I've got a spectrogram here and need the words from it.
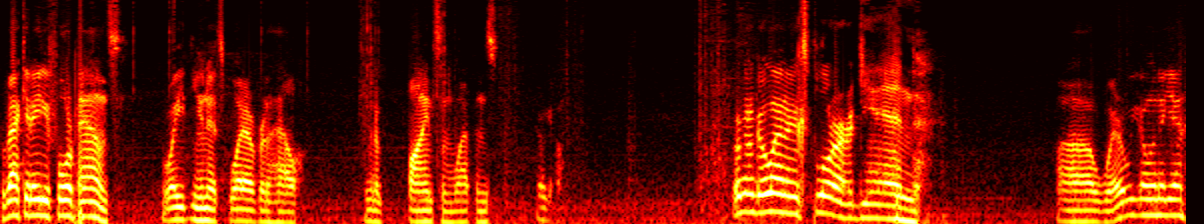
We're back at 84 pounds. Weight units, whatever the hell. I'm gonna bind some weapons. There we go. We're gonna go out and explore again. Uh, where are we going again?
